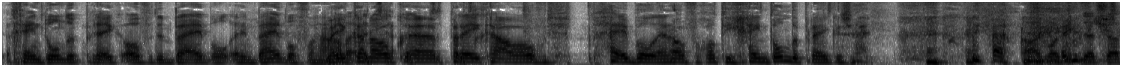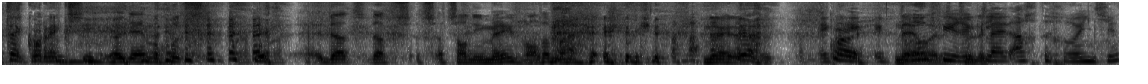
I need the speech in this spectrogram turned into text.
geen donderpreek over de Bijbel en Bijbelverhalen. Maar je kan ook uh, preek houden over de Bijbel en over God die geen donderpreken zijn. ja, ah, dat, dat, correctie. Nee, maar goed, dat, dat, dat zal niet meevallen, maar... nee, dat, ik, ik, ik proef hier een klein achtergrondje.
